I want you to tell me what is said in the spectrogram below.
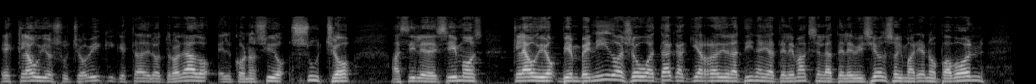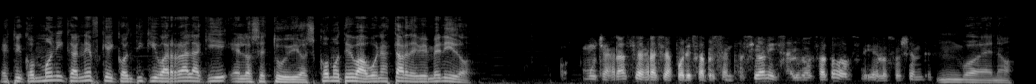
Es Claudio Suchovicki, que está del otro lado, el conocido Sucho, así le decimos. Claudio, bienvenido a Show Attack aquí a Radio Latina y a Telemax en la televisión. Soy Mariano Pavón, estoy con Mónica Nefke y con Tiki Barral aquí en los estudios. ¿Cómo te va? Buenas tardes, bienvenido. Muchas gracias, gracias por esa presentación y saludos a todos y a los oyentes. Mm, bueno,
